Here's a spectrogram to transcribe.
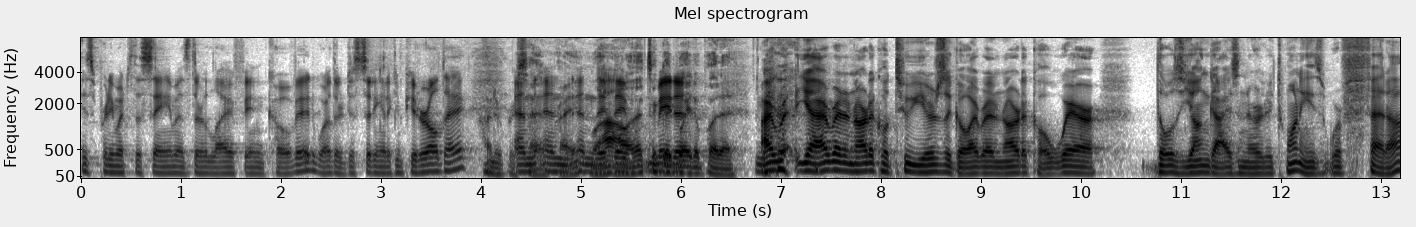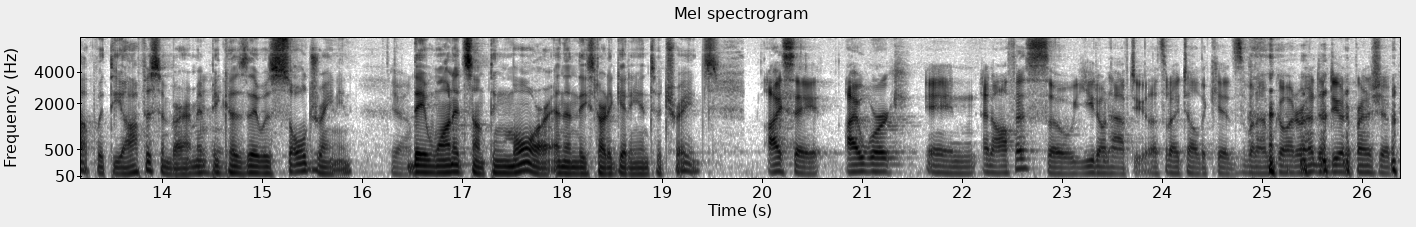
is pretty much the same as their life in COVID, where they're just sitting at a computer all day. Hundred And- percent. and- right? and they- wow, they've that's a made good way it- to put it. I re- yeah, I read an article two years ago. I read an article where those young guys in their early 20s were fed up with the office environment because it was soul draining. Yeah. They wanted something more, and then they started getting into trades. I say I work in an office, so you don't have to. That's what I tell the kids when I'm going around to do an apprenticeship,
